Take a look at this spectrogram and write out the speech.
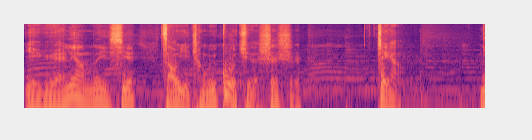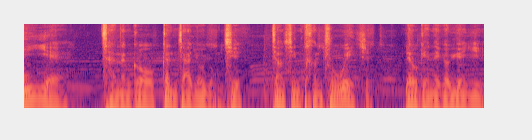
也原谅那些早已成为过去的事实。这样，你也才能够更加有勇气，将心腾出位置，留给那个愿意。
